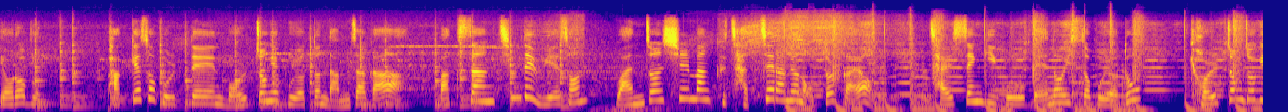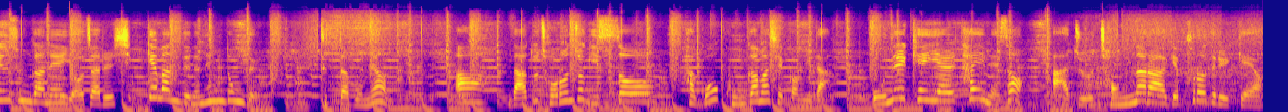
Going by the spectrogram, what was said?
여러분, 밖에서 볼 땐 멀쩡해 보였던 남자가 막상 침대 위에선 완전 실망 그 자체라면 어떨까요? 잘생기고 매너 있어 보여도 결정적인 순간에 여자를 쉽게 만드는 행동들. 듣다 보면, 아, 나도 저런 적 있어. 하고 공감하실 겁니다. 오늘 KR 타임에서 아주 적나라하게 풀어드릴게요.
